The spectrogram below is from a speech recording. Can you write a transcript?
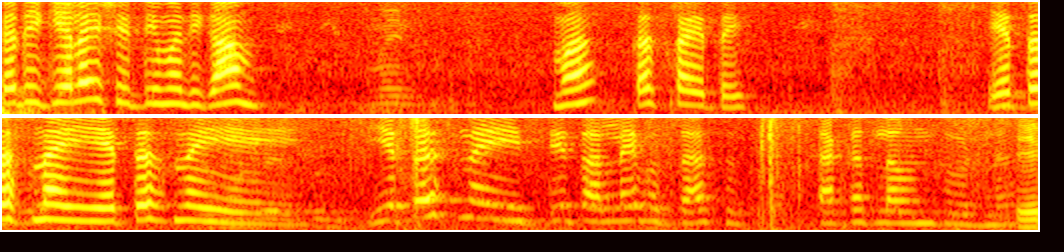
कधी केलंय शेतीमध्ये काम? मग कस काय येतंय? येतच नाही येतच नाही. येतच नाही ते चाललंय फक्त असं ताकद लावून हे तोडणं काय?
